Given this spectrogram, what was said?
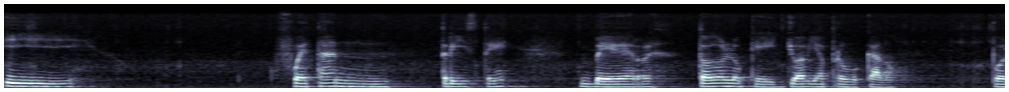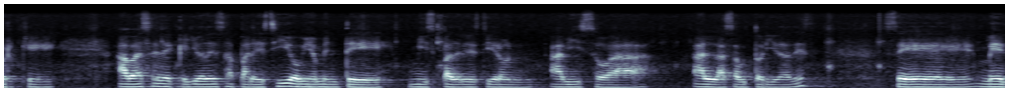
Y fue tan triste ver todo lo que yo había provocado, porque a base de que yo desaparecí, obviamente mis padres dieron aviso a, a las autoridades. Se me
